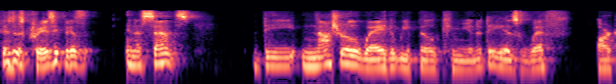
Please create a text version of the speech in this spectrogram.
this is crazy because in a sense, the natural way that we build community is with our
